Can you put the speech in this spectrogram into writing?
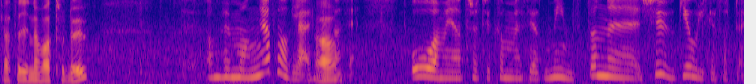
Katarina, vad tror du? Om hur många fåglar Ja. vi kan se? Åh, men jag tror att vi kommer att se åtminstone 20 olika sorter.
